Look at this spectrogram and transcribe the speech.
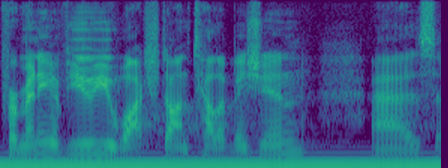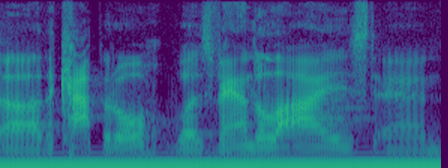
For many of you, you watched on television as uh, the Capitol was vandalized and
